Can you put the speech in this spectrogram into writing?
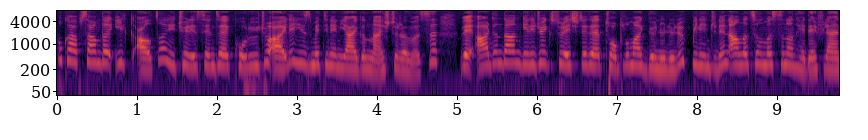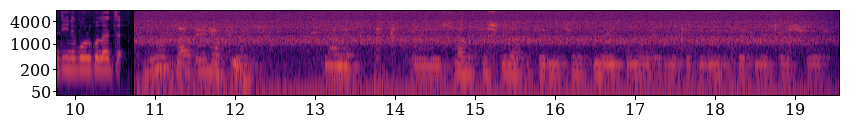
bu kapsamda ilk 6 ay içerisinde koruyucu aile hizmetinin yaygınlaştırılması ve ardından gelecek süreçte de topluma gönüllülük bilincinin anlatılmasının hedeflendiğini vurguladı. Bunu zaten yapıyoruz. Yani e, sağlık teşkilatı kendi içerisinde insanlara hizmet ediyor, iyilik yapmaya çalışıyor.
